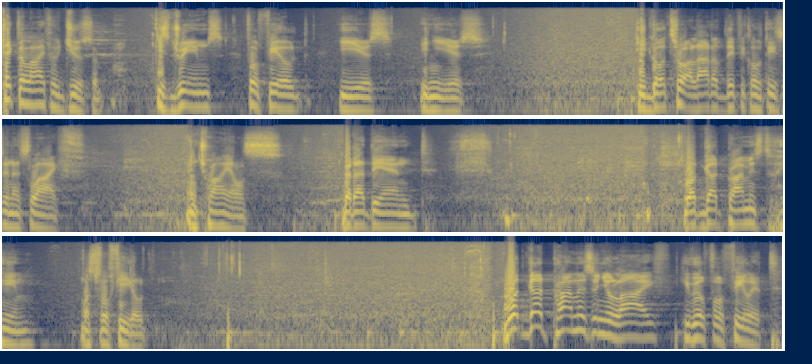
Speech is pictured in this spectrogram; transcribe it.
Take the life of Joseph. His dreams fulfilled years in years. He go through a lot of difficulties in his life and trials. But at the end, what God promised to him was fulfilled. What God promised in your life, He will fulfill it.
